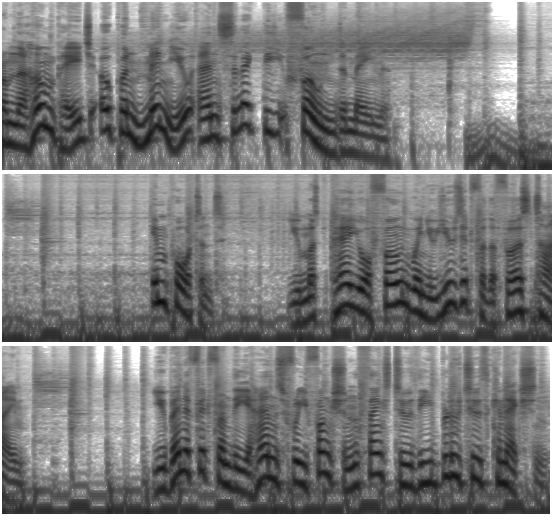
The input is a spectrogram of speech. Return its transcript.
From the home page, open Menu and select the Phone domain. Important. You must pair your phone when you use it for the first time. You benefit from the hands-free function thanks to the Bluetooth connection.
